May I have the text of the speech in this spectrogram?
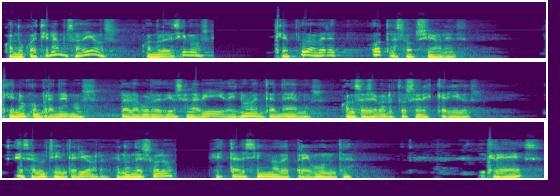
cuando cuestionamos a Dios, cuando le decimos que pudo haber otras opciones, que no comprendemos la labor de Dios en la vida y no lo entendemos cuando se llevan nuestros seres queridos. Esa lucha interior, en donde solo está el signo de pregunta. ¿Crees?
